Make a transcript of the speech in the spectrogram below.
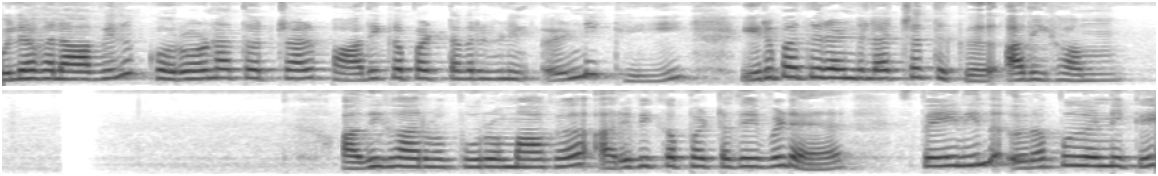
உலகளாவில் கொரோனா தொற்றால் பாதிக்கப்பட்டவர்களின் எண்ணிக்கை இருபத்தி இரண்டு லட்சத்துக்கு அதிகம். அதிகாரப்பூர்வமாக அறிவிக்கப்பட்டதை விட ஸ்பெயினில் இறப்பு எண்ணிக்கை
